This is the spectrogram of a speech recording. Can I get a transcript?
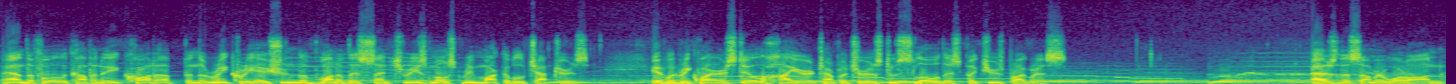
and the full company caught up in the recreation of one of this century's most remarkable chapters, it would require still higher temperatures to slow this picture's progress. As the summer wore on,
